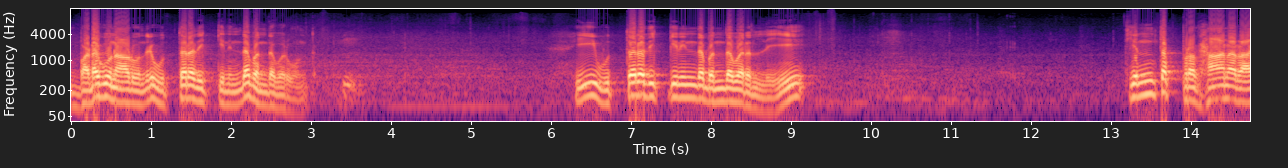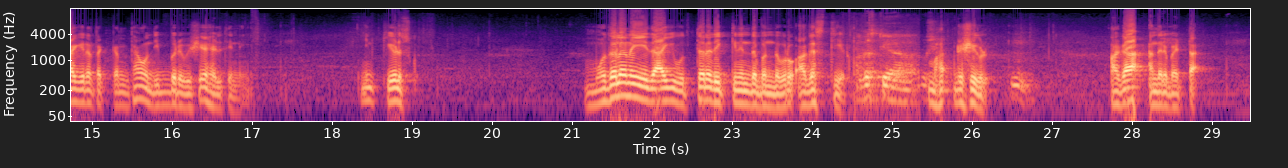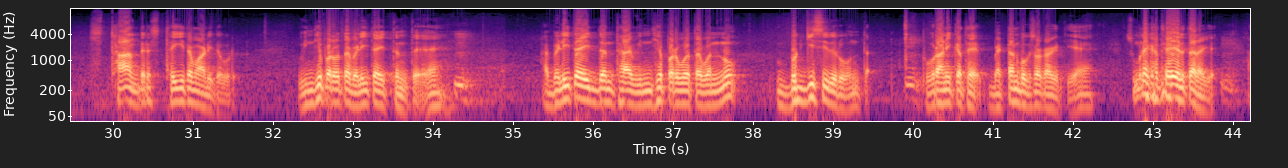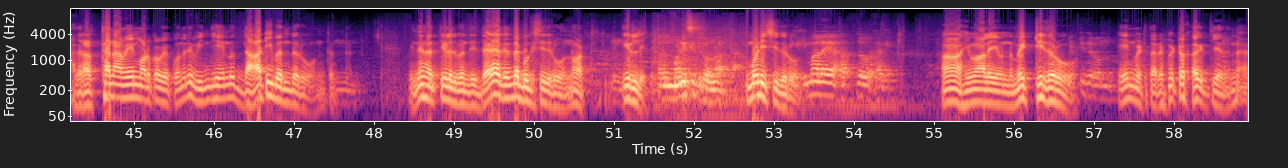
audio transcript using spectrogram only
ಬಡಗು ನಾಡು ಅಂದರೆ ಉತ್ತರ ದಿಕ್ಕಿನಿಂದ ಬಂದವರು ಅಂತ. ಈ ಉತ್ತರ ದಿಕ್ಕಿನಿಂದ ಬಂದವರಲ್ಲಿ ಅತ್ಯಂತ ಪ್ರಧಾನರಾಗಿರತಕ್ಕಂಥ ಒಂದಿಬ್ಬರು ವಿಷಯ ಹೇಳ್ತೀನಿ ನೀನು ಕೇಳಿಸ್ಕೊ ಮೊದಲನೆಯದಾಗಿ ಉತ್ತರ ದಿಕ್ಕಿನಿಂದ ಬಂದವರು ಅಗಸ್ತ್ಯರು ಅಗಸ್ತ್ಯ. ಮಹ ಋಷಿಗಳು. ಅಗ ಅಂದರೆ ಬೆಟ್ಟ ಸ್ಥ ಅಂದರೆ ಸ್ಥಗಿತ ಮಾಡಿದವರು ವಿಂಧ್ಯ ಪರ್ವತ ಬೆಳೀತಾ ಇತ್ತಂತೆ. ಆ ಬೆಳೀತಾ ಇದ್ದಂಥ ವಿಂಧ್ಯ ಪರ್ವತವನ್ನು ಬಗ್ಗಿಸಿದರು ಅಂತ. ಪೌರಾಣಿಕ ಕಥೆ ಬೆಟ್ಟನ ಬಗ್ಸೋಕ್ಕಾಗತ್ತೆಯೇ ಸುಮ್ಮನೆ ಕಥೆ ಹೇಳ್ತಾರೆ ಹಾಗೆ. ಅದರ ಅರ್ಥ ನಾವೇನು ಮಾಡ್ಕೋಬೇಕು ಅಂದರೆ ವಿಂಧ್ಯೆಯನ್ನು ದಾಟಿ ಬಂದರು ಅಂತಂತ. ವಿಂಧ್ಯನ ಹತ್ತಿ ಇಳಿದು ಬಂದಿದ್ದಾರೆ ಅದರಿಂದ ಬಗ್ಗಿಸಿದರು ಅನ್ನೋ ಅರ್ಥ. ಇರಲಿ. ಮಣಿಸಿದ್ರು ಅನ್ನೋ ಅರ್ಥ. ಮಣಿಸಿದರು. ಹಿಮಾಲಯ ಹಾಂ ಹಿಮಾಲಯವನ್ನು ಮೆಟ್ಟಿದರು. ಮೆಟ್ಟಿದ್ರು ಏನು ಮೆಟ್ತಾರೆ ಮೆಟ್ಟೋಕ್ಕಾಗತ್ತೆ ಅದನ್ನು?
